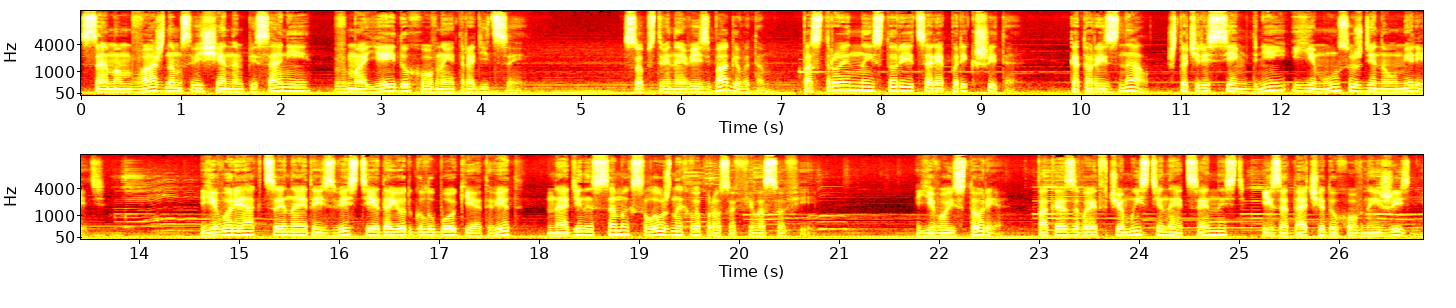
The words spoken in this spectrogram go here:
самом важном священном писании в моей духовной традиции – Собственно, весь Бхагаватам построен на истории царя Парикшита, который знал, что через семь дней ему суждено умереть. Его реакция на это известие дает глубокий ответ на один из самых сложных вопросов философии. Его история показывает, в чем истинная ценность и задача духовной жизни.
